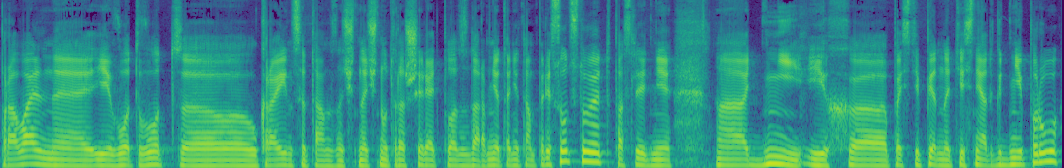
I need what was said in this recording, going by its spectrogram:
провальная, и вот-вот украинцы там, значит, начнут расширять плацдарм. Нет, они там присутствуют. Последние дни их постепенно теснят к Днепру.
